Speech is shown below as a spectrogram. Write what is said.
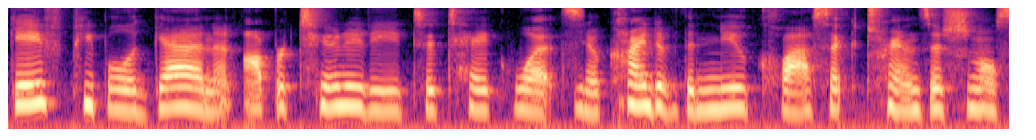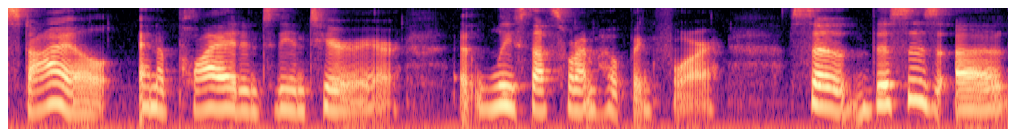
gave people again an opportunity to take what's you know kind of the new classic transitional style and apply it into the interior. At least that's what i'm hoping for. So this is a,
